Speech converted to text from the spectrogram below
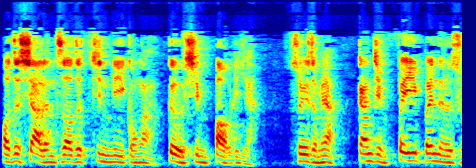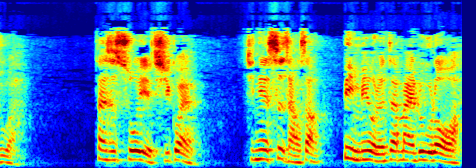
哦，这下人知道这晋厉公啊，个性暴戾啊，所以怎么样，赶紧飞奔而出啊。但是说也奇怪啊，今天市场上并没有人在卖鹿肉啊。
